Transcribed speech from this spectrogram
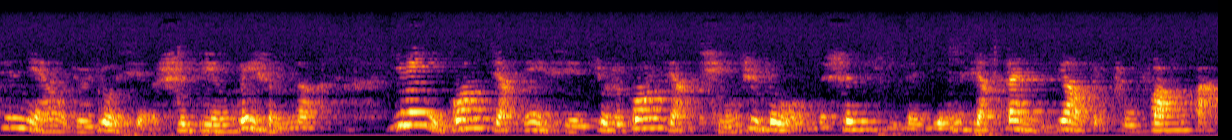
今年我就又写了《诗经》，为什么呢？因为你光讲那些，就是光讲情志对我们的身体的影响，但你一定要给出方法。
